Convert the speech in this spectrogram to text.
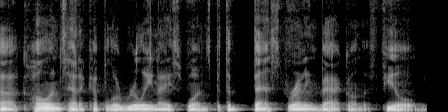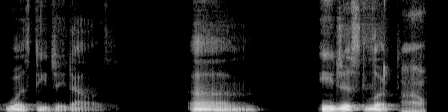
uh, Collins had a couple of really nice ones, but the best running back on the field was DJ Dallas. Um, he just looked wow.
